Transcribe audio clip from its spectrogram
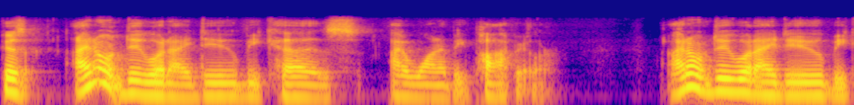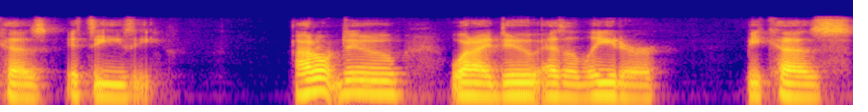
Because I don't do what I do because I want to be popular. I don't do what I do because it's easy. I don't do what I do as a leader because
